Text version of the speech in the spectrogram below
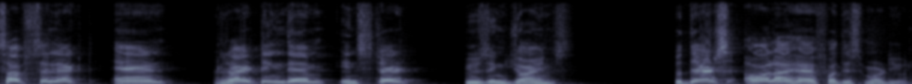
subselect and writing them instead using joins. So that's all I have for this module.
